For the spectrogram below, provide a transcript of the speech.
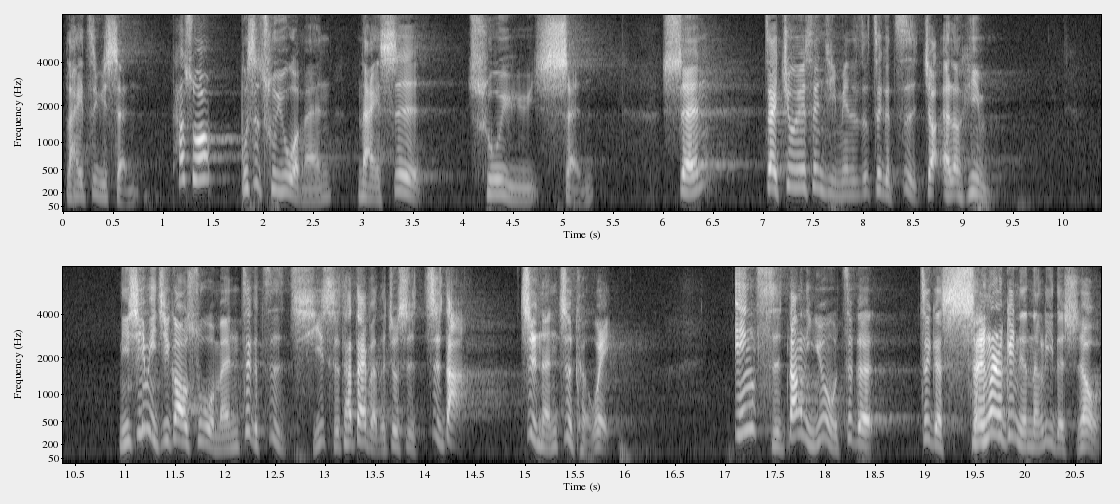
来自于神。他说不是出于我们，乃是出于神。神在旧约圣经里面的这这个字叫 Elohim。尼希米记告诉我们，这个字其实它代表的就是至大、至能、至可畏。因此，当你拥有这个这个神而给你的能力的时候，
